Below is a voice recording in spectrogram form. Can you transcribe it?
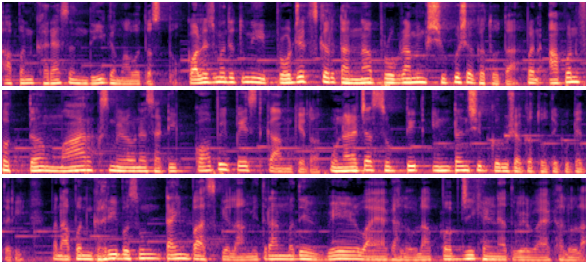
आपण खऱ्या संधी गमावत असतो. कॉलेजमध्ये तुम्ही प्रोजेक्ट्स करताना प्रोग्रामिंग शिकू शकत होता पण आपण फक्त मार्क्स मिळवण्यासाठी कॉपी पेस्ट काम केलं. उन्हाळ्याच्या सुट्टीत इंटर्नशिप करू शकत होते कुठेतरी. पण आपण घरी बसून टाइमपास केला. मित्रांमध्ये वेळ वाया घालवला. पबजी खेळण्यात वेळ वाया घालवला.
